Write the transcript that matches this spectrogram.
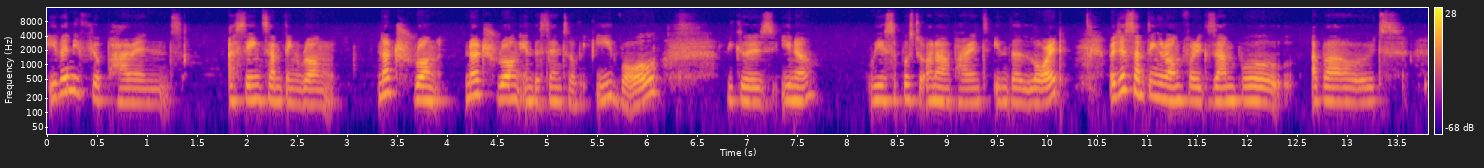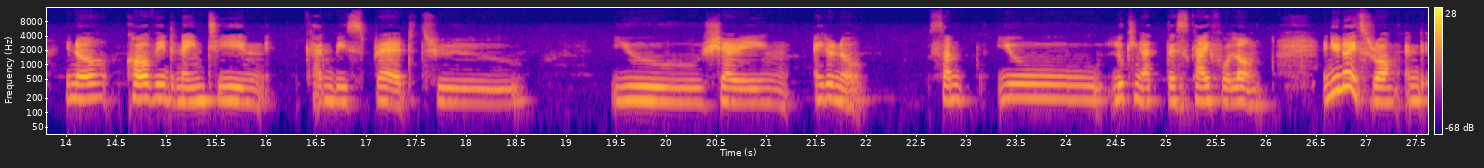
even if your parents are saying something wrong, not wrong, not wrong in the sense of evil, because, you know, we are supposed to honor our parents in the Lord, but just something wrong, for example, about, you know, COVID 19 can be spread through you sharing, I don't know, some you looking at the sky for long and you know it's wrong and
